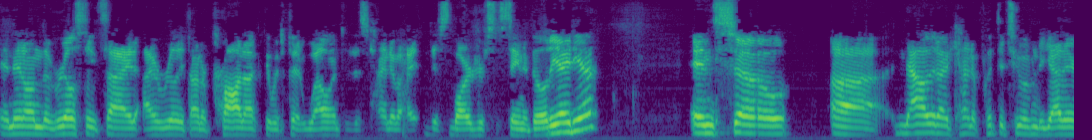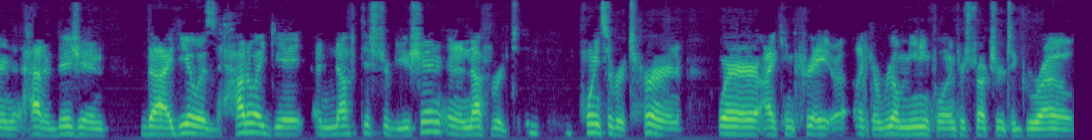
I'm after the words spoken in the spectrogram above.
And then on the real estate side, I really found a product that would fit well into this kind of this larger sustainability idea. And so uh, now that I'd kind of put the two of them together and had a vision, the idea was how do I get enough distribution and enough ret- points of return where I can create a, like a real meaningful infrastructure to grow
